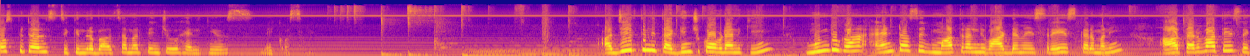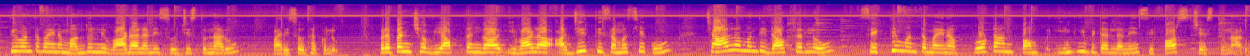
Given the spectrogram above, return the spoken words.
హాస్పిటల్ సికింద్రాబాద్ సమర్పించు హెల్త్ న్యూస్ మీకోసం. అజీర్తిని తగ్గించుకోవడానికి ముందుగా యాంటాసిడ్ మాత్రల్ని వాడడమే శ్రేయస్కరమని ఆ తర్వాతే శక్తివంతమైన మందుల్ని వాడాలని సూచిస్తున్నారు పరిశోధకులు. ప్రపంచవ్యాప్తంగా ఇవాళ అజీర్తి సమస్యకు చాలా మంది డాక్టర్లు శక్తివంతమైన ప్రోటాన్ పంప్ ఇన్హిబిటర్లనే సిఫార్సు చేస్తున్నారు.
